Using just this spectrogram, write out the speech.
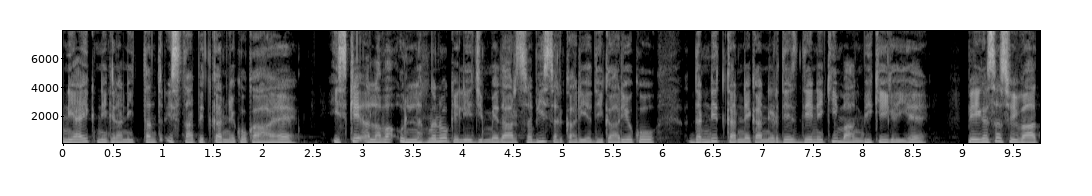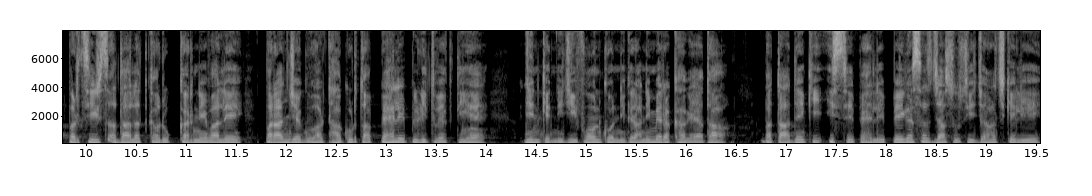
न्यायिक निगरानी तंत्र स्थापित करने को कहा है। इसके अलावा उल्लंघनों के लिए जिम्मेदार सभी सरकारी अधिकारियों को दंडित करने का निर्देश देने की मांग भी की गई है। पेगासस विवाद पर शीर्ष अदालत का रुख करने वाले परांजय गुहा ठाकुरता पहले पीड़ित व्यक्ति हैं। जिनके निजी फ़ोन को निगरानी में रखा गया था। बता दें कि इससे पहले पेगासस जासूसी जाँच के लिए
